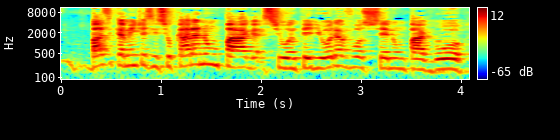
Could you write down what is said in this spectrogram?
basicamente assim, se o cara não paga, se o anterior a você não pagou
